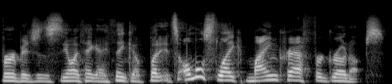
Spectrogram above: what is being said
verbiage. This is the only thing I think of, but it's almost like Minecraft for grown-ups.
